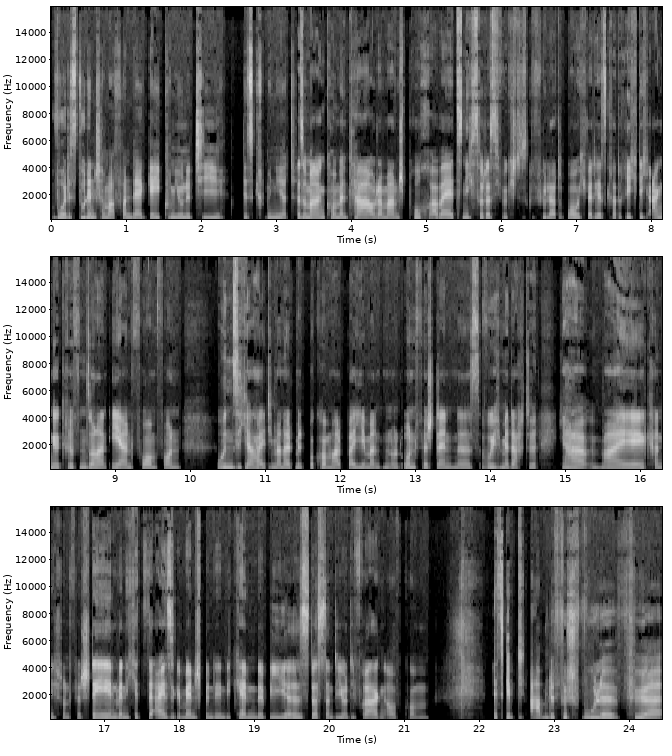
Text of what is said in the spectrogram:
Wurdest du denn schon mal von der Gay-Community diskriminiert? Also mal ein Kommentar oder mal ein Spruch, aber jetzt nicht so, dass ich wirklich das Gefühl hatte, wow, ich werde jetzt gerade richtig angegriffen, sondern eher in Form von Unsicherheit, die man halt mitbekommen hat bei jemandem und Unverständnis, wo ich mir dachte, ja, Mai kann ich schon verstehen, wenn ich jetzt der einzige Mensch bin, den die kennen, der bi ist, dass dann die und die Fragen aufkommen. Es gibt Abende für Schwule, für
